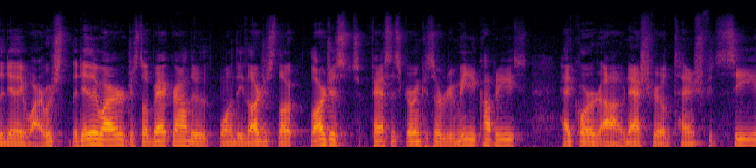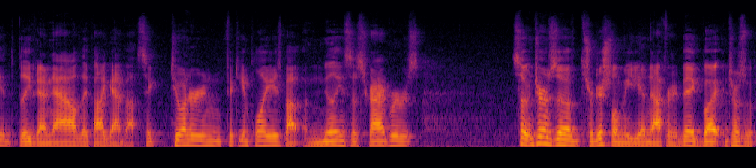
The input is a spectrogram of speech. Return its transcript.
the Daily Wire, which the Daily Wire, just a little background, they're one of the largest, largest, fastest growing conservative media companies, headquartered out of Nashville, Tennessee. Believe it or not, now they probably got about 250 employees, about a million subscribers. So in terms of traditional media, not very big, but in terms of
